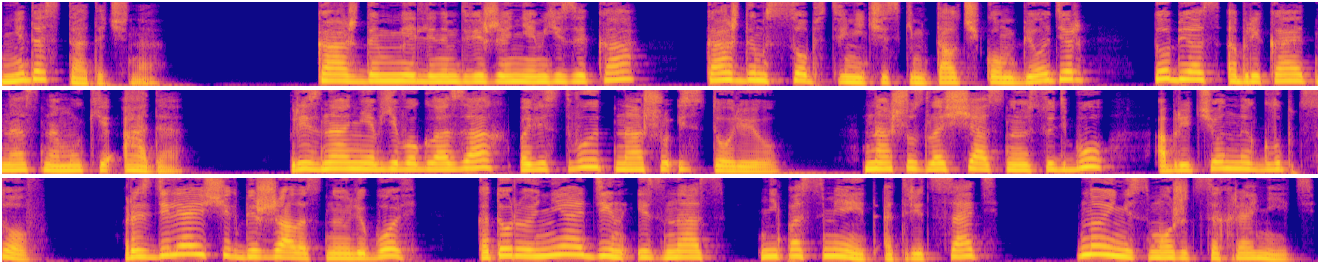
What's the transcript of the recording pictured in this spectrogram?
Недостаточно. Каждым медленным движением языка, каждым собственническим толчком бедер Тобиас обрекает нас на муки ада. Признание в его глазах повествует нашу историю, нашу злосчастную судьбу обреченных глупцов, разделяющих безжалостную любовь, которую ни один из нас не посмеет отрицать, но и не сможет сохранить.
